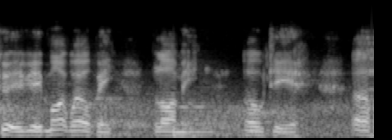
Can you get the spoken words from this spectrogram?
could. It might well be. Blimey. Oh dear. Oh,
